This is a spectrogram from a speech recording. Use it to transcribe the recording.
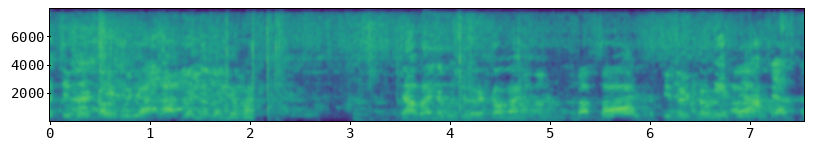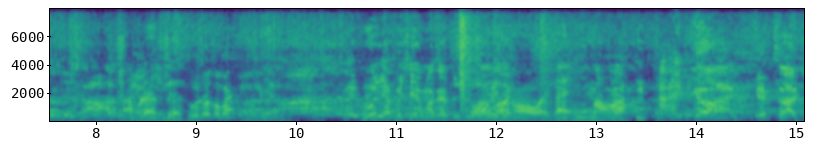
પચીસો એકાવન રૂપિયા. હા ભાઈ ભાઈને પૂછી લો એકાવન. બાબા આપણે બે. બોલો તો ભાઈ. કઈ બોલ્યા પછી એમાં કઈ બીજું ન હોય કાંઈ સાઠ કયો એકસઠ.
